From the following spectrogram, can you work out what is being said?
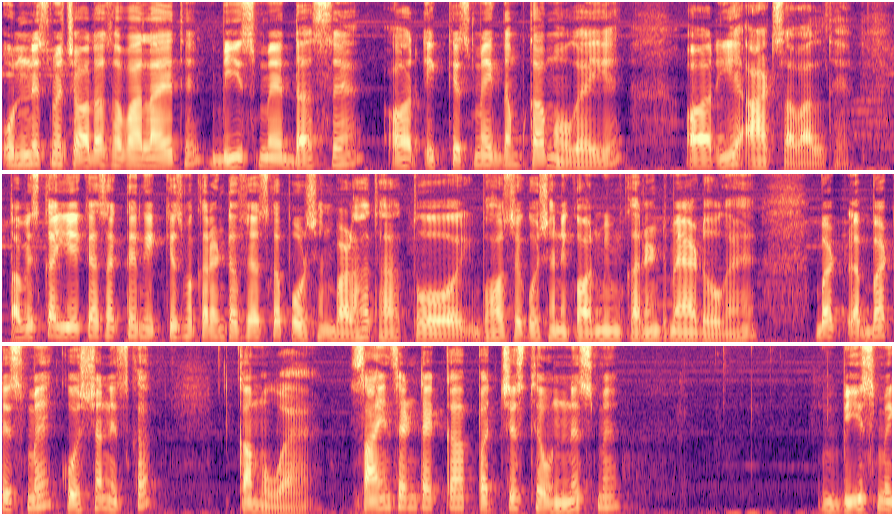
19 में 14 सवाल आए थे 20 में 10 हैं, और 21 में एकदम कम हो गए ये, और ये आठ सवाल थे। तो अब इसका ये कह सकते हैं कि इक्कीस में करंट अफेयर्स का पोर्शन बढ़ा था तो बहुत से क्वेश्चन इकॉनमी में करंट में ऐड हो गए हैं बट बट इसमें क्वेश्चन इसका कम हुआ है। साइंस एंड टेक का पच्चीस थे उन्नीस में, बीस में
